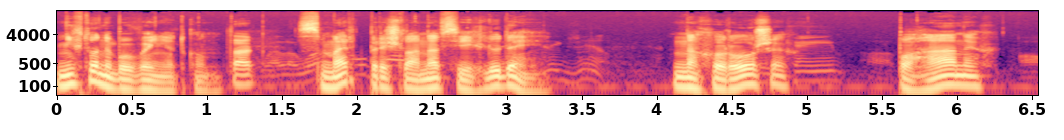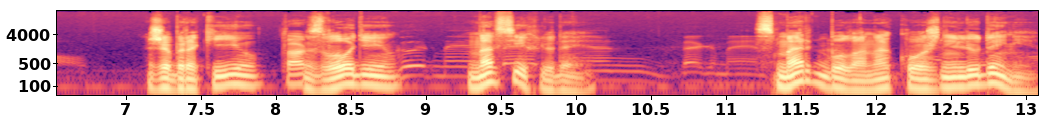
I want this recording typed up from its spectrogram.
ніхто не був винятком. Так, Смерть прийшла на всіх людей: на хороших, поганих, жебраків, злодіїв, на всіх людей. Смерть була на кожній людині.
